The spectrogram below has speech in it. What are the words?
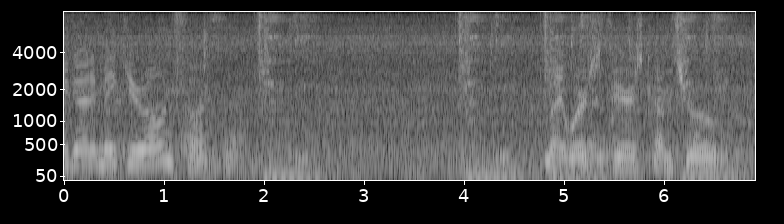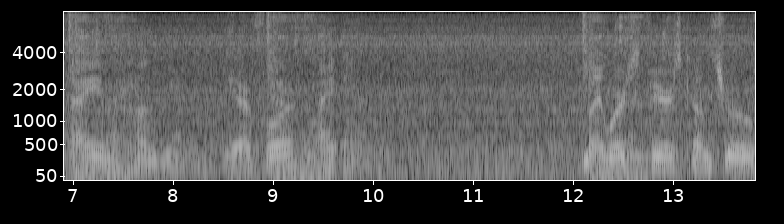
You gotta make your own fun. My worst fears come true. I am hungry. Therefore, I am. My worst fears come true.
